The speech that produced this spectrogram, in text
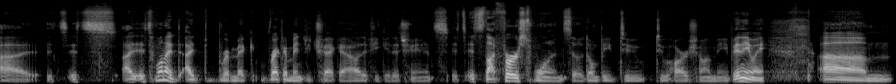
Uh, it's it's I, it's one I I recommend you check out if you get a chance. It's it's my first one, so don't be too too harsh on me. But anyway, um,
